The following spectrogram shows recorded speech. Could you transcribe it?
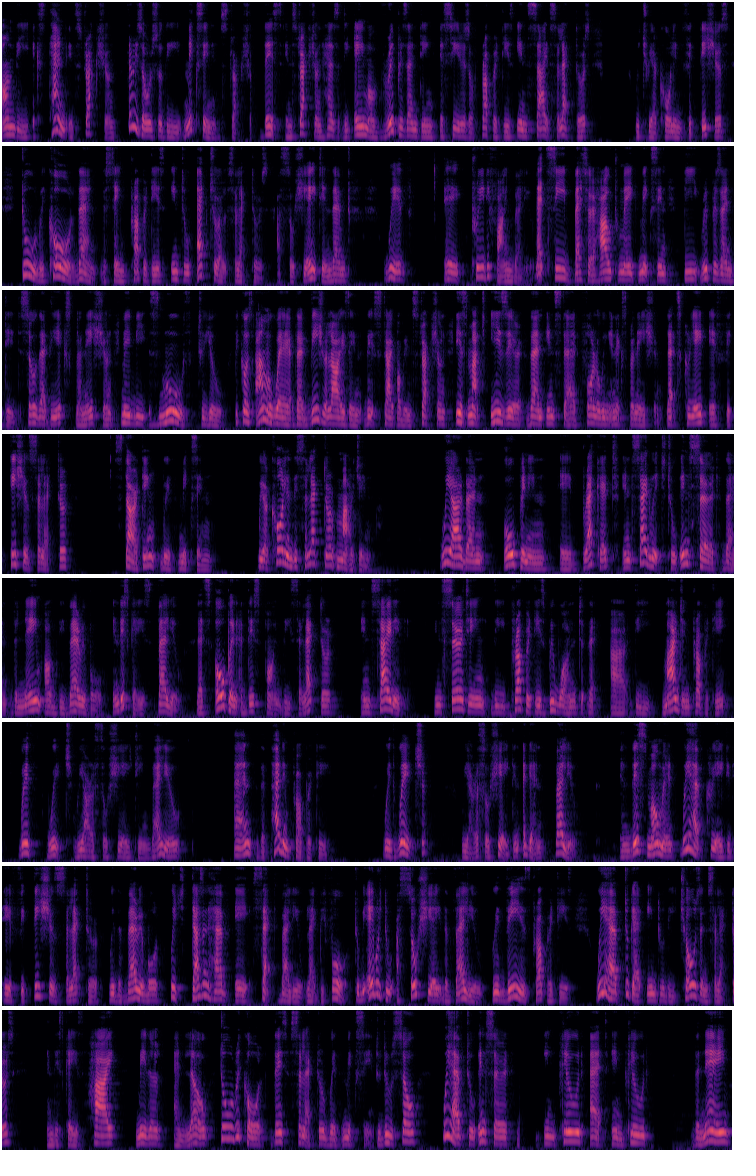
beyond the extend instruction, there is also the mixin instruction. This instruction has the aim of representing a series of properties inside selectors, which we are calling fictitious, to recall then the same properties into actual selectors, associating them with a predefined value. Let's see better how to make mixin be represented so that the explanation may be smooth to you because I'm aware that visualizing this type of instruction is much easier than instead following an explanation. Let's create a fictitious selector starting with mixin. We are calling the selector margin. We are then opening a bracket inside which to insert then the name of the variable, in this case value. Let's open at this point the selector, inside it inserting the properties we want that are the margin property with which we are associating value and the padding property with which we are associating again value. In this moment, we have created a fictitious selector with a variable which doesn't have a set value like before. To be able to associate the value with these properties, we have to get into the chosen selectors, in this case high, middle, and low, to recall this selector with mixin. To do so, we have to insert include at include the name,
